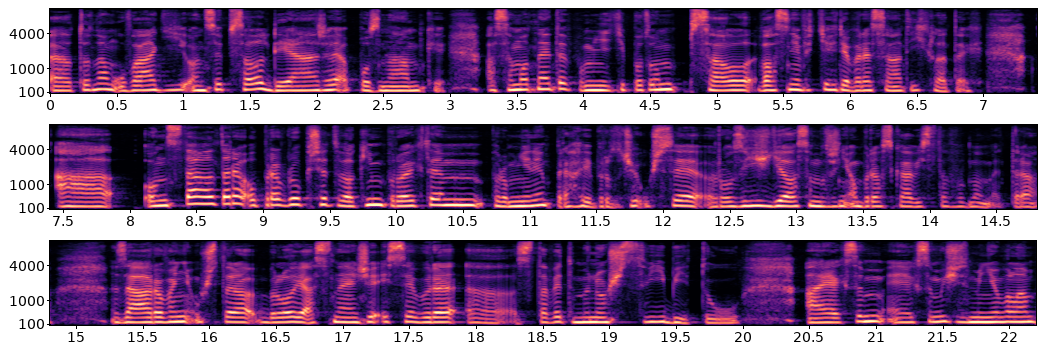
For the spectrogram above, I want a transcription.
eh, to tam uvádí, on si psal diáře a poznámky a samotné té paměti potom psal vlastně v těch 90. letech. A On stál teda opravdu před velkým projektem proměny Prahy, protože už se rozjížděla samozřejmě obrovská výstavba metra. Zároveň už teda bylo jasné, že i se bude uh, stavit množství bytů. A jak jsem, jak jsem již zmiňovala,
